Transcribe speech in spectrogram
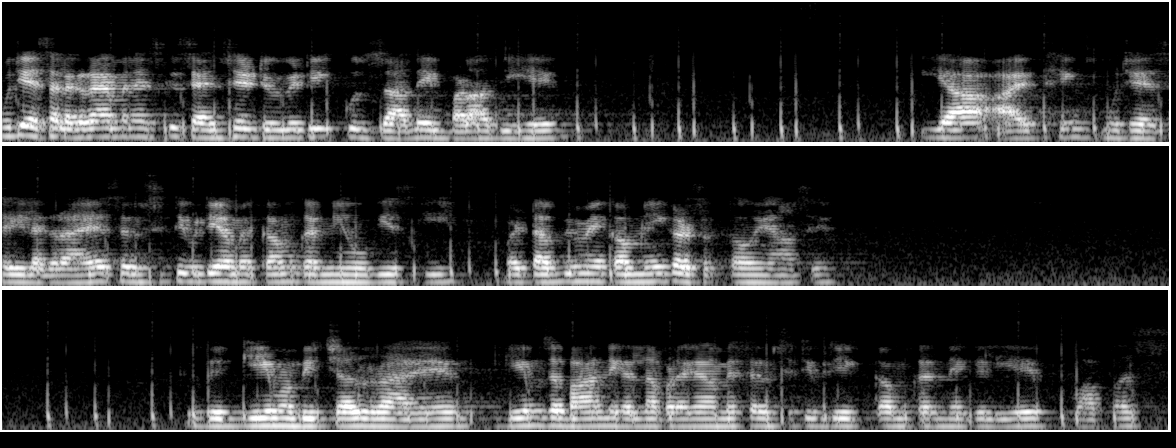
मुझे ऐसा लग रहा है मैंने इसकी सेंसिटिविटी कुछ ज़्यादा ही बढ़ा दी है। या आई थिंक मुझे ऐसा ही लग रहा है। सेंसिटिविटी हमें कम करनी होगी इसकी बट अभी मैं कम नहीं कर सकता हूँ यहाँ से। क्योंकि गेम अभी चल रहा है। गेम से बाहर निकलना पड़ेगा हमें सेंसिटिविटी कम करने के लिए वापस।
